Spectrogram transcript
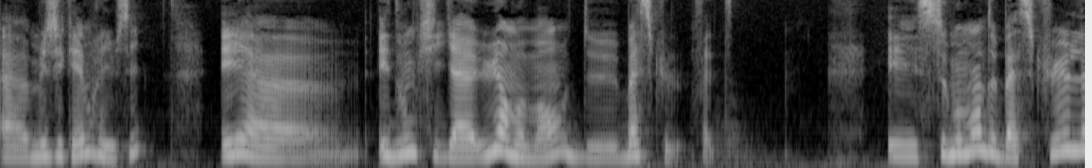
euh, mais j'ai quand même réussi. Et, euh, et donc il y a eu un moment de bascule en fait. Et ce moment de bascule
